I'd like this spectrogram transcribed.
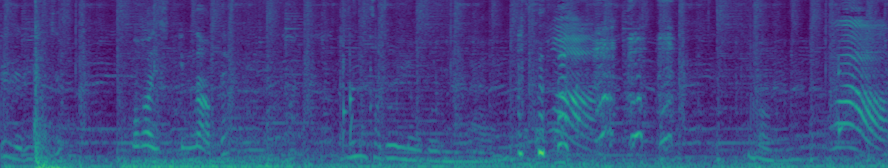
왜 내리겠지? 뭐가 있, 있나 앞에? 물 가져오려고 그러는 우와! 우와!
